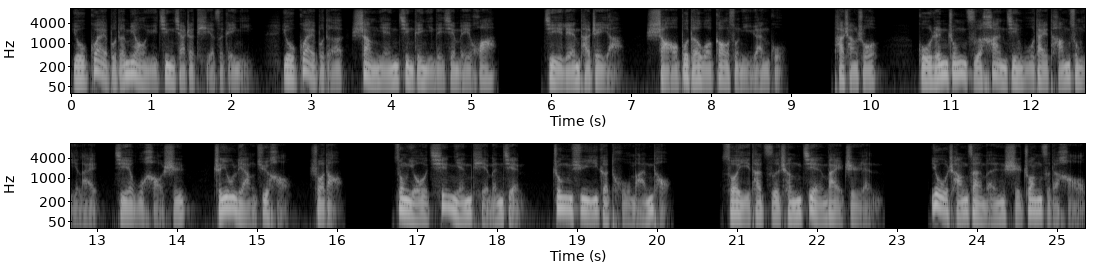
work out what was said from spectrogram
又怪不得妙玉竟下这帖子给你，又怪不得上年竟给你那些梅花。既连他这样，少不得我告诉你缘故。他常说，古人中自汉晋五代唐宋以来，皆无好诗，只有两句好。说道：‘纵有千年铁门剑，终须一个土馒头。’”所以他自称见外之人，又常赞文是庄子的好，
